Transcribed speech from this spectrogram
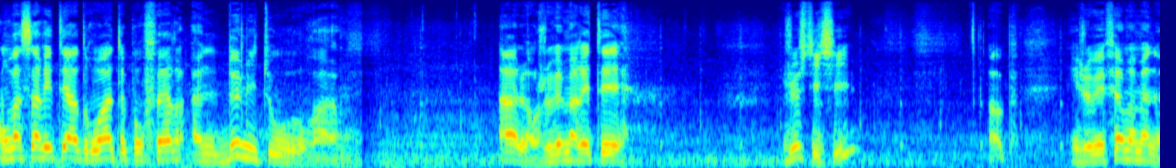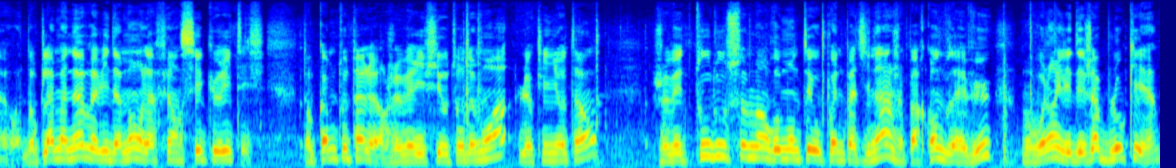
on va s'arrêter à droite pour faire un demi-tour. Alors, je vais m'arrêter juste ici. Hop et je vais faire ma manœuvre. Donc la manœuvre, évidemment, on la fait en sécurité. Donc comme tout à l'heure, je vérifie autour de moi le clignotant. Je vais tout doucement remonter au point de patinage. Par contre, vous avez vu, mon volant, il est déjà bloqué. Hein,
